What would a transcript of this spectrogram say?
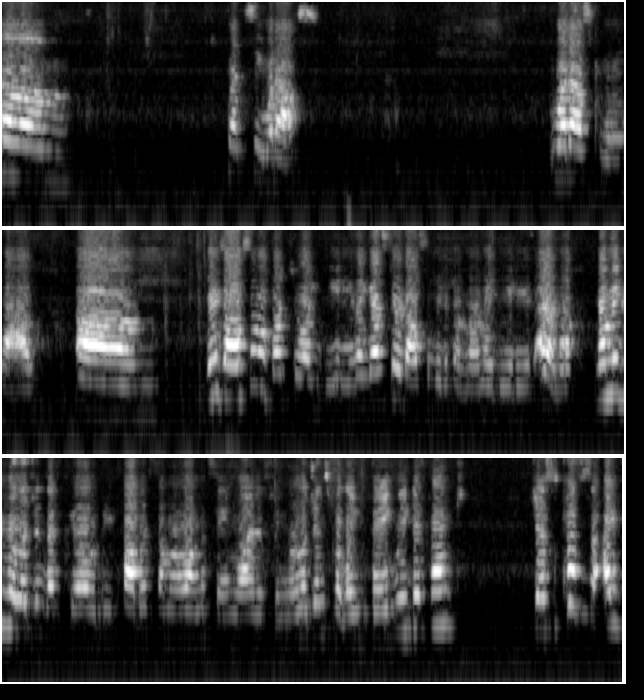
Um, let's see what else. What else can we have? Um, there's also a bunch of like deities. I guess there would also be different mermaid deities. I don't know. Mermaid religions, I feel, would be probably somewhere along the same line as human religions, but like vaguely different. Just because I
